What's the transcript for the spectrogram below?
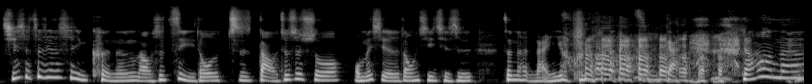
其实这件事情可能老师自己都知道，就是说我们写的东西其实真的很难用。然后呢，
